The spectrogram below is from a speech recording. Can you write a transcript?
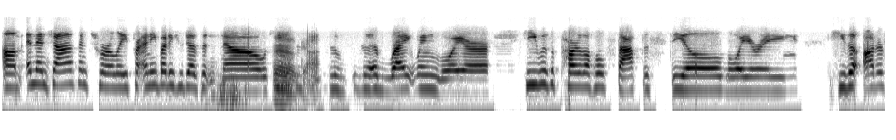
Um, and then Jonathan Turley, for anybody who doesn't know, he's oh, the right wing lawyer. He was a part of the whole Stop the Steal lawyering. He's an utter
